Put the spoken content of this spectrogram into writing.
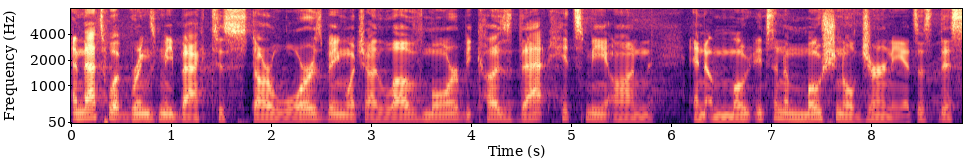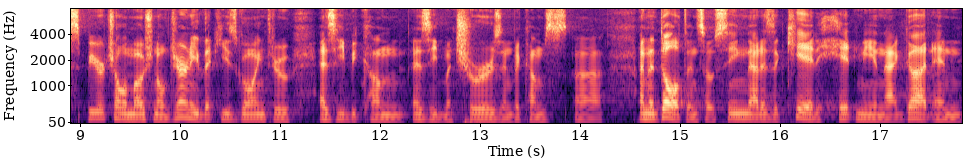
And that's what brings me back to Star Wars being which I love more because that hits me on an emo- it's an emotional journey. It's a, this spiritual emotional journey that he's going through as he become as he matures and becomes uh, an adult. And so seeing that as a kid hit me in that gut and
